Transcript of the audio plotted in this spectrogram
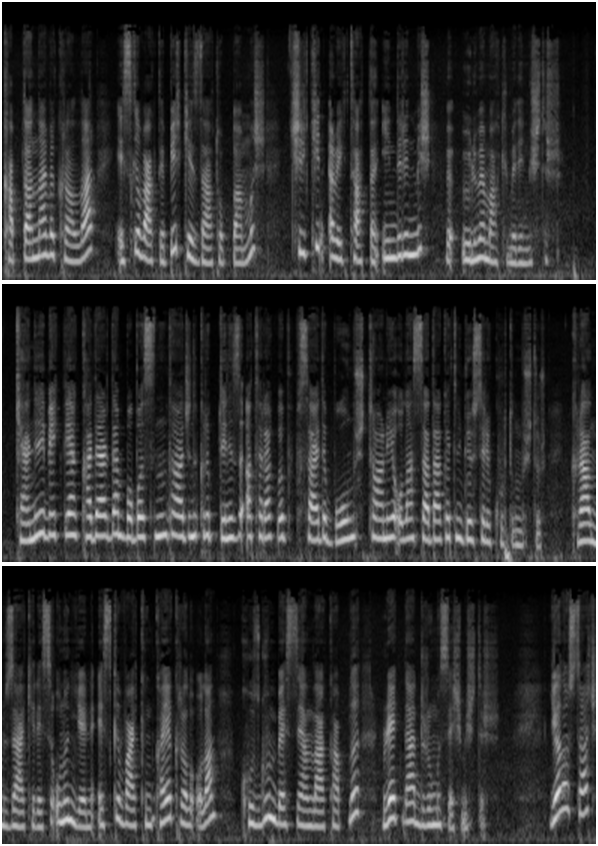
kaptanlar ve krallar eski vakte bir kez daha toplanmış, çirkin Erik tahttan indirilmiş ve ölüme mahkum edilmiştir. Kendini bekleyen kaderden babasının tacını kırıp denize atarak ve bu sayede boğulmuş Tanrı'ya olan sadakatini göstererek kurtulmuştur. Kral müzakeresi onun yerine eski Viking kaya kralı olan kuzgun besleyen lakaplı Ragnar Durum'u seçmiştir. Yellowstache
